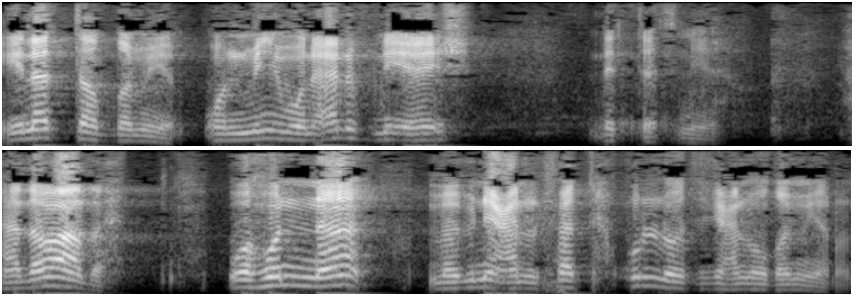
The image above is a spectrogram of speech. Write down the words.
إلى الضمير. والميم والألف لإيش؟ للتثنية. هذا واضح. وهن مبني على الفتح كله تجعله ضميرا.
